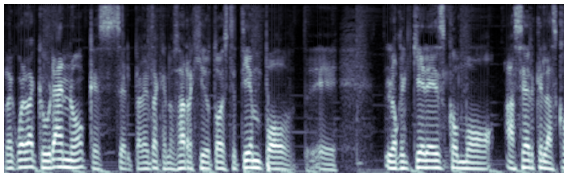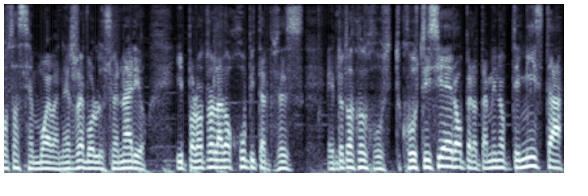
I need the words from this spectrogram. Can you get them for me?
Recuerda que Urano, que es el planeta que nos ha regido todo este tiempo, eh, lo que quiere es como hacer que las cosas se muevan, es revolucionario. Y por otro lado, Júpiter, pues es, entre otras cosas, justiciero, pero también optimista.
